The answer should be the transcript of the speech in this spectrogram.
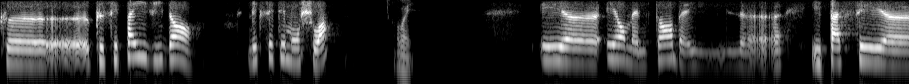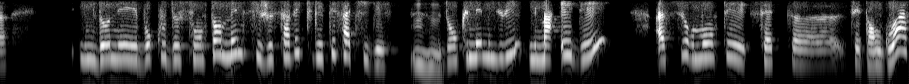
que que c'est pas évident, mais que c'était mon choix. Oui. Et, euh, et en même temps, ben, il, euh, il passait, il me donnait beaucoup de son temps, même si je savais qu'il était fatigué. Mhm. Donc même lui, il m'a aidé à surmonter cette, cette angoisse,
